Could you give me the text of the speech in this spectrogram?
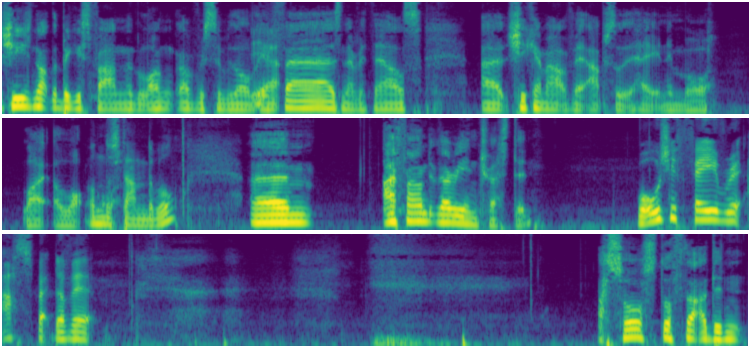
she's not the biggest fan, along obviously with all the Yeah. affairs and everything else. Uh, she came out of it absolutely hating him more, like a lot. More. Understandable. Um, I found it very interesting. What was your favourite aspect of it? I saw stuff that I didn't.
